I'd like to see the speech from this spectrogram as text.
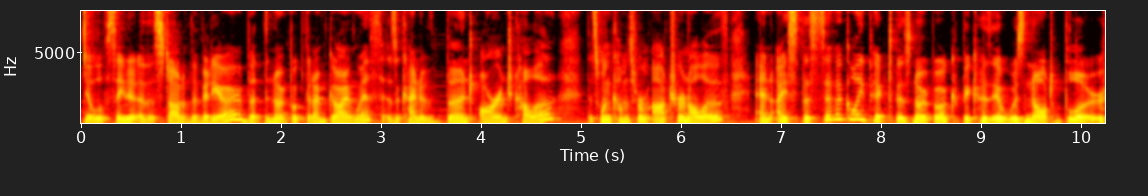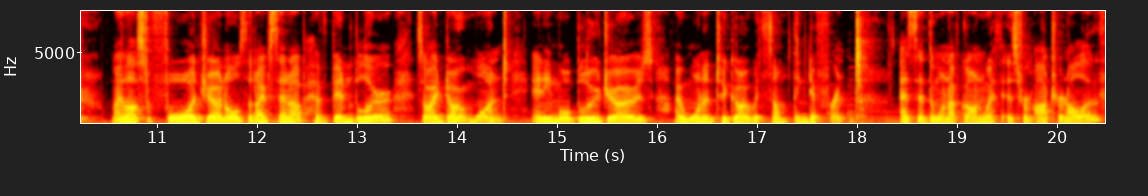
You'll have seen it at the start of the video, but the notebook that I'm going with is a kind of burnt orange color. This one comes from Archer and Olive, and I specifically picked this notebook because it was not blue. My last four journals that I've set up have been blue, so I don't want any more blue joes. I wanted to go with something different. As said, the one I've gone with is from Archer and Olive,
